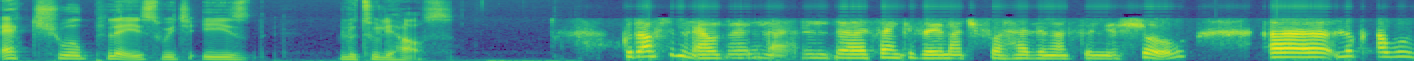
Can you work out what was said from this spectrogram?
actual place, which is Luthuli House. Good afternoon, Aldrin, and uh, thank you very much for having us on your show. Uh, look, our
